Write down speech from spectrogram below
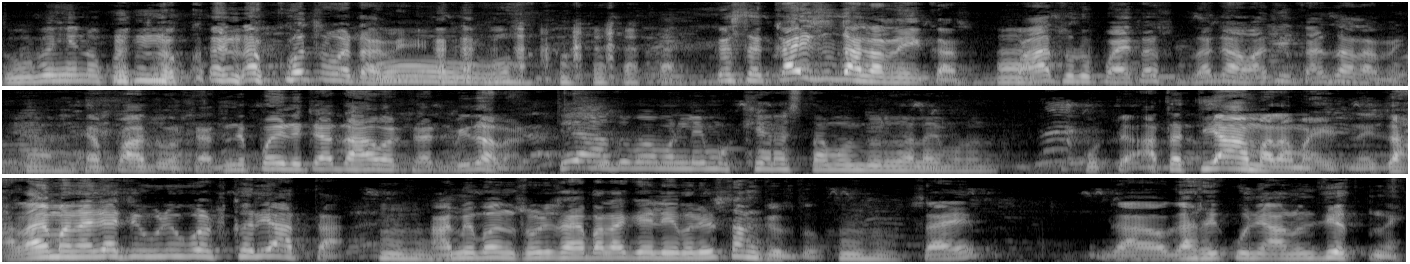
दोघं हे नको नको नकोच वाटावे हो. कसं काहीच झाला नाही विकास पाच रुपयाचा सुद्धा गावात विकास झाला. नाही या पाच वर्षात आणि पहिल्याच्या दहा वर्षात बी झाला नाही. ते आजोबा म्हणले मुख्य रस्ता मंजूर झालाय म्हणून कुठं आता ती आम्हाला माहीत नाही. झालाय म्हणाल्या तेवढी गोष्ट खरी आता. हम्म. आम्ही बनसोडी साहेबाला गेले वेळेस सांगतो तो. हं, हं. साहेब गाव घरी कुणी आणून देत नाही.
